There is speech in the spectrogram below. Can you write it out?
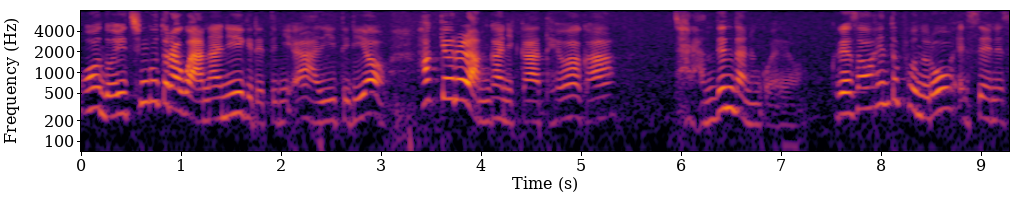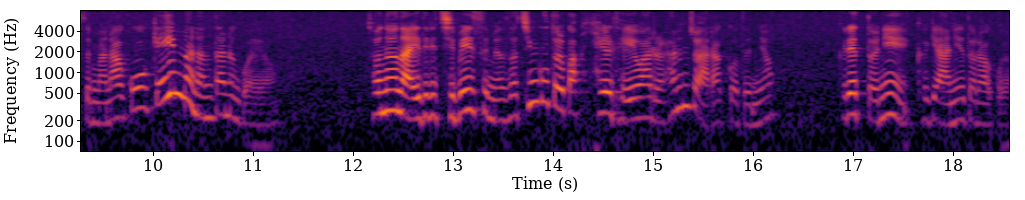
어, 너희 친구들하고 안 하니? 그랬더니, 아, 아이들이요. 학교를 안 가니까 대화가 잘 안 된다는 거예요. 그래서 핸드폰으로 SNS만 하고 게임만 한다는 거예요. 저는 아이들이 집에 있으면서 친구들과 매일 대화를 하는 줄 알았거든요. 그랬더니 그게 아니더라고요.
